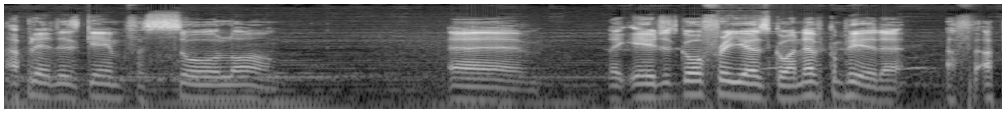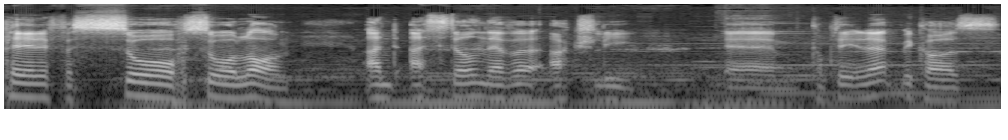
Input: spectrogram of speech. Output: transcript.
I played this game for so long. Um, like ages ago, three years ago, I never completed it. I, played it for so so long, and I still never actually um, completed it because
